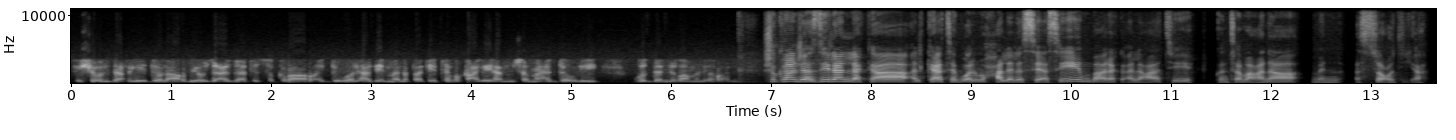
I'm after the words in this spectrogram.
في شؤون الداخليه الدول العربية وزعزعة استقرار الدول هذه الملفات يتفق عليها المجتمع الدولي ضد النظام الإيراني. شكرا جزيلا لك الكاتب والمحلل السياسي مبارك العاتي كنت معنا من السعودية.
